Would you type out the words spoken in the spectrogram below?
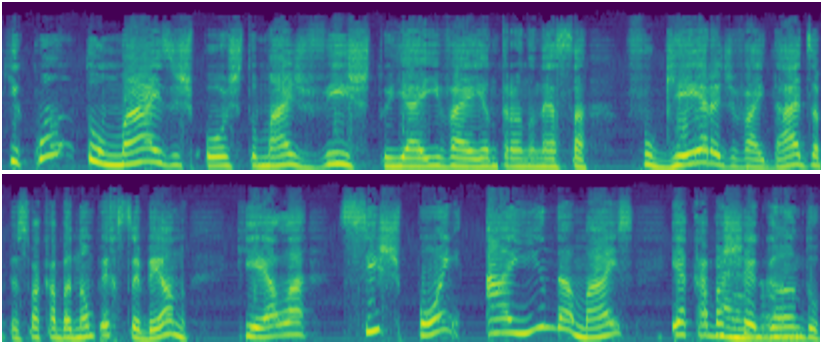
que quanto mais exposto, mais visto, e aí vai entrando nessa fogueira de vaidades, a pessoa acaba não percebendo que ela se expõe ainda mais e acaba uhum. chegando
